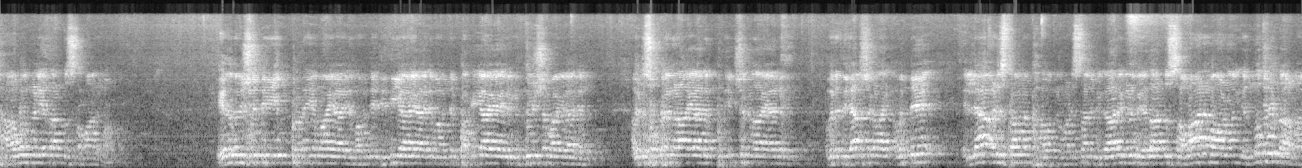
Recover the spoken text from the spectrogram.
ഭാവങ്ങൾ ഏതാണ്ട് സമാനമാണ്. ഏത് മനുഷ്യന്റെയും പ്രണയമായാലും അവന്റെ രീതിയായാലും അവന്റെ പകയായാലും വിദ്വേഷമായാലും അവന്റെ സ്വപ്നങ്ങളായാലും പ്രതീക്ഷകളായാലും അവന്റെ നിരാശകളായ അവന്റെ എല്ലാ അടിസ്ഥാന ഭാവങ്ങളും അടിസ്ഥാന വികാരങ്ങളും ഏതാണ്ട് സമാനമാണ് എന്നതുകൊണ്ടാണ്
